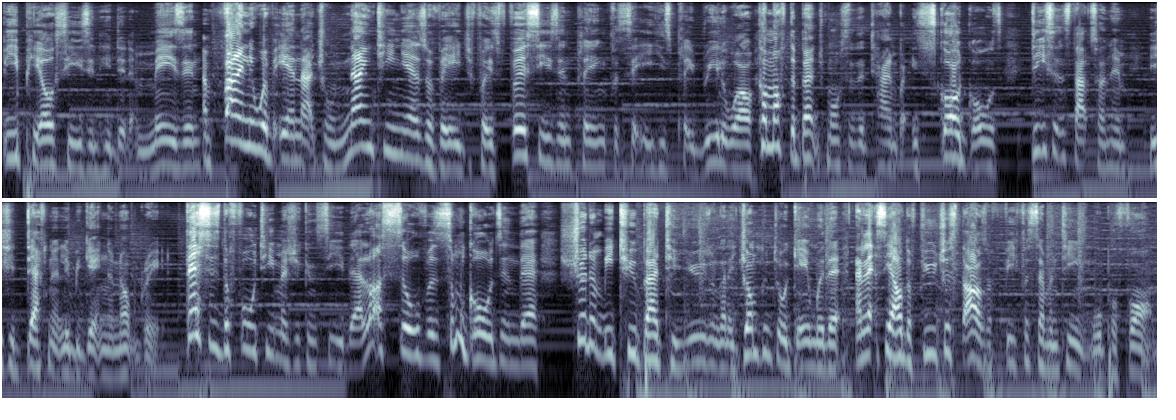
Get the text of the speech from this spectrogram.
BPL season, he did amazing. And finally with Iheanacho, 19 years of age, for his first season playing for City, he's played really well. Come off the bench most of the time, but he's scored goals, decent stats on him. He should definitely be getting an upgrade. This is the full team as you can see there. are A lot of silvers, some golds in there. Shouldn't be too bad to use. I'm going to jump into a game with it and let's see how the future stars of FIFA 17 will perform.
